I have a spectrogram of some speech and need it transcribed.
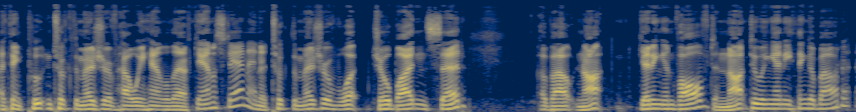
I think Putin took the measure of how we handled Afghanistan, and it took the measure of what Joe Biden said about not getting involved and not doing anything about it.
